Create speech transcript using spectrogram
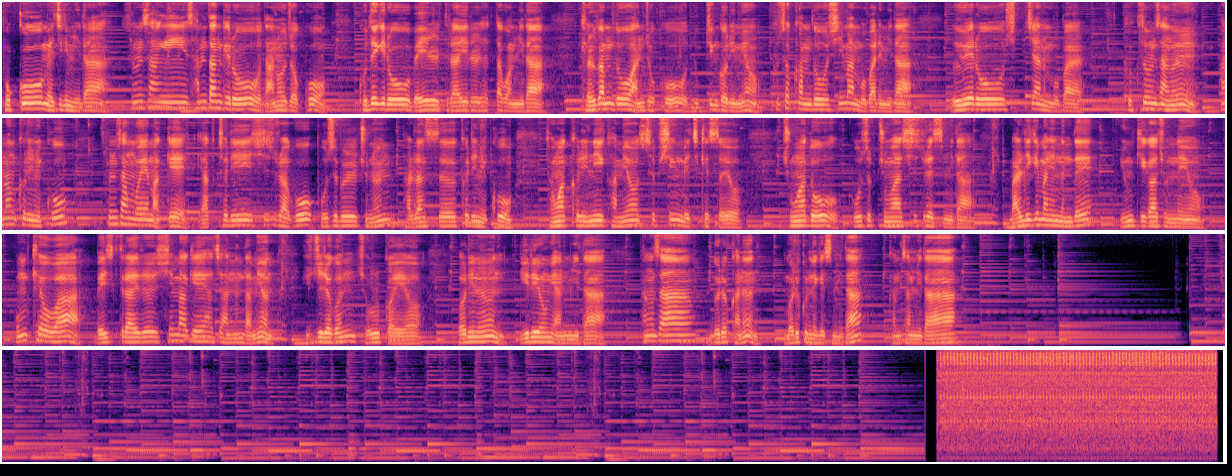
복구 매직입니다. 손상이 3단계로 나눠졌고 고데기로 매일 드라이를 했다고 합니다. 결감도 안 좋고 눅진거리며 푸석함도 심한 모발입니다. 의외로 쉽지 않은 모발. 극손상을 환원 클리닉 후 손상모에 맞게 약처리 시술하고 보습을 주는 밸런스 클리닉 후 경화 클리닉 하며 습식 매직했어요. 중화도 보습 중화 시술했습니다. 말리기만 했는데 윤기가 좋네요. 홈케어와 매직 드라이를 심하게 하지 않는다면 유지력은 좋을 거예요. 머리는 일회용이 아닙니다. 항상 노력하는 머리꾼 되겠습니다. 감사합니다.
